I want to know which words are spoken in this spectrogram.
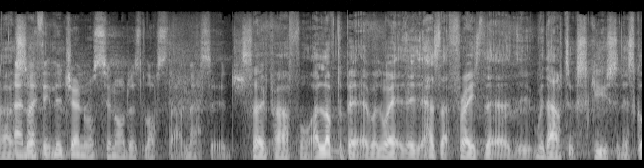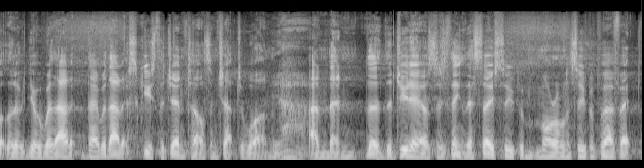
Yeah. No, and so- I think the General Synod has lost that message. So powerful. I love the bit where it has that phrase that uh, without excuse, and it's got the you're without they're without excuse the Gentiles in chapter one. Yeah. And then the, the Judaizers think they're so super moral and super perfect.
